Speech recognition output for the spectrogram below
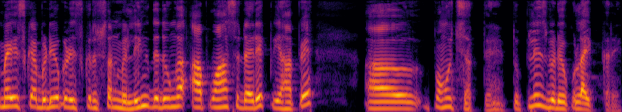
मैं इसका वीडियो का डिस्क्रिप्शन में लिंक दे दूँगा, आप वहाँ से डायरेक्ट यहाँ पे पहुँच सकते हैं। तो प्लीज़ वीडियो को लाइक करें।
